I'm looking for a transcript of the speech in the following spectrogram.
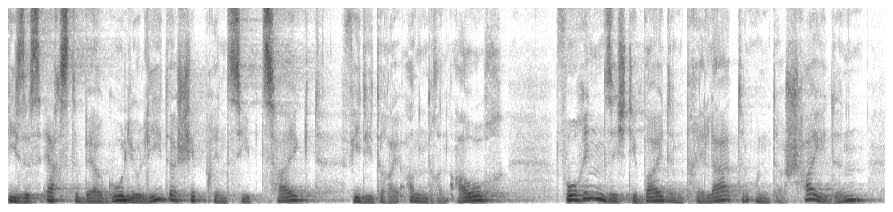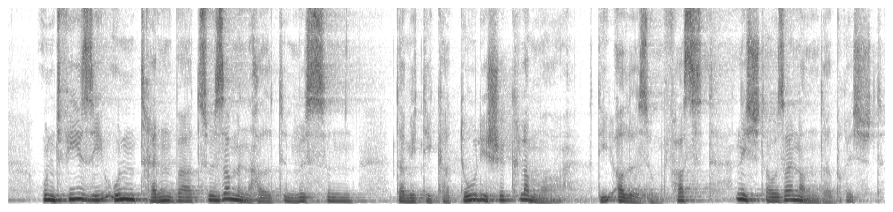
Dieses erste Bergoglio Leadership Prinzip zeigt, wie die drei anderen auch, worin sich die beiden Prälaten unterscheiden und wie sie untrennbar zusammenhalten müssen, damit die katholische Klammer, die alles umfasst, nicht auseinanderbricht.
